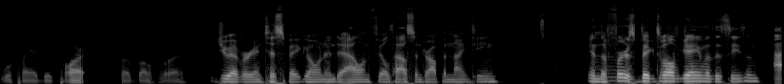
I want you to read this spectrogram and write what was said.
will play a big part for both of us. Did you ever anticipate going into Allen Fieldhouse and dropping 19 in the first Big 12 game of the season? I,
